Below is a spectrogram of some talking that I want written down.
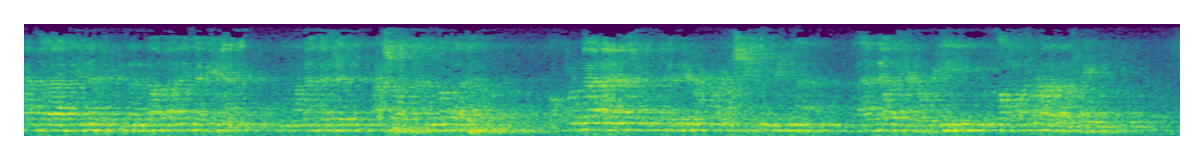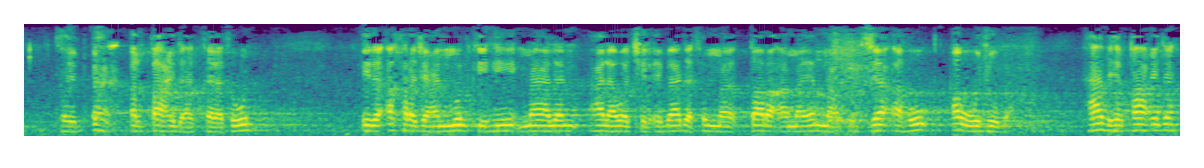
عن ثلاثين من البقر كبيرا ثم نتجت عشرة بقرة وقلنا لا يجب التبيع عن شيء منها فهل يرجع به يخرج على وجهين طيب القاعدة الثلاثون. إذا أخرج عن ملكه مالا على وجه العبادة ثم طرأ ما يمنع إجزاءه أو وجوبه. هذه القاعدة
